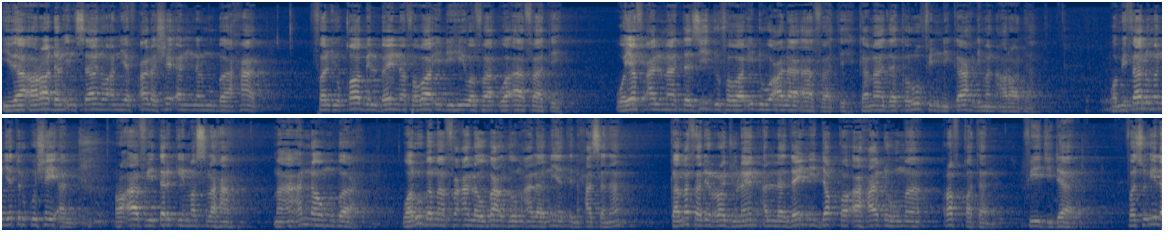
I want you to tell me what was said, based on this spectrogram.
idza arada al-insanu an yaf'ala shay'an min al-mubahat falyuqabil baina fawaidihi wa afatihi wa yaf'al ma tazidu fawaiduhu ala afatihi kama dhakaru fi nikah liman arada wa mithalu man yatruku shay'an ra'a fi tarki maslahah ma'a annahu mubah وربما فعله بعضهم على نية حسنة كمثل الرجلين اللذين دق أحدهما رفقة في جدار. فسئل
